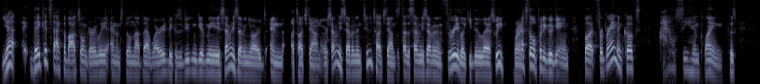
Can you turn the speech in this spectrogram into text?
yeah, they could stack the box on Gurley, and I'm still not that worried because if you can give me 77 yards and a touchdown, or 77 and two touchdowns instead of 77 and three like he did last week, Right. that's still a pretty good game. But for Brandin Cooks, I don't see him playing because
